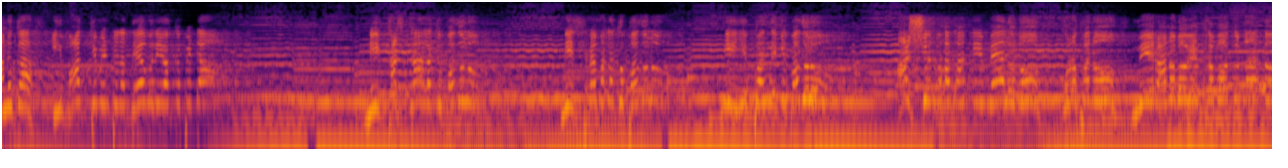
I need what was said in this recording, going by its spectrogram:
కనుక ఈ వాక్యం వింటున్న దేవుని యొక్క బిడ్డ నీ కష్టాలకు బదులు నీ శ్రమలకు బదులు నీ ఇబ్బందికి బదులు ఆశీర్వాదాన్ని మేలును కృపను మీరు అనుభవించబోతున్నారు.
